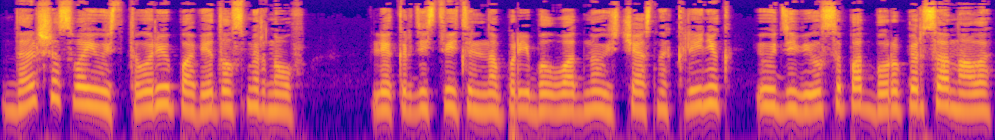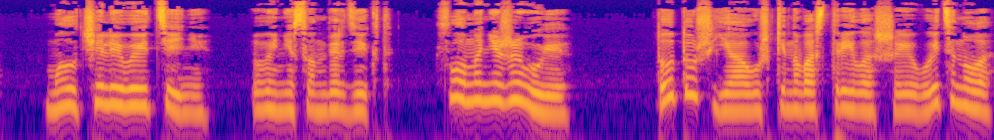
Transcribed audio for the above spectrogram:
Дальше свою историю поведал Смирнов. Лекарь действительно прибыл в одну из частных клиник и удивился подбору персонала. Молчаливые тени, вынес он вердикт, словно неживые. Тут уж я ушки навострила, шею вытянула,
